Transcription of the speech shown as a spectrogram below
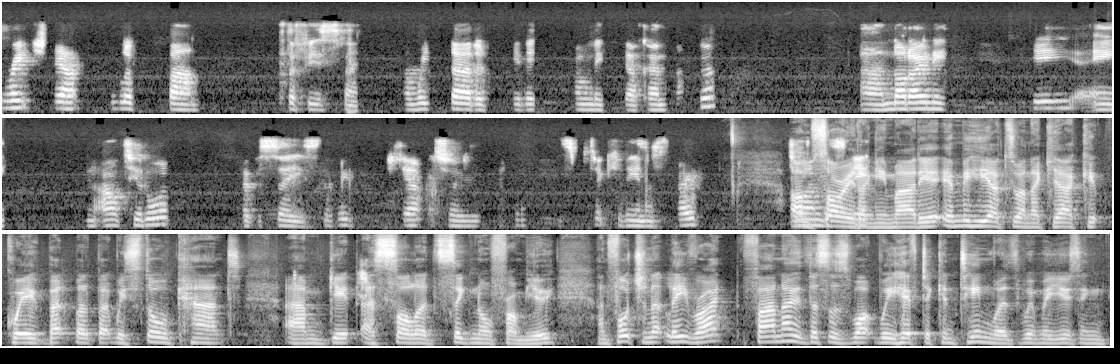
reached out to look fun, the first thing. And we started really strongly with uh, not only he and in Aotearoa overseas. So we've reached out to, particularly in Australia. I'm sorry, Rangi Maria, e mihi atu ana kia koe, but, but, but we still can't um, get a solid signal from you. Unfortunately, right, whānau, this is what we have to contend with when we're using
